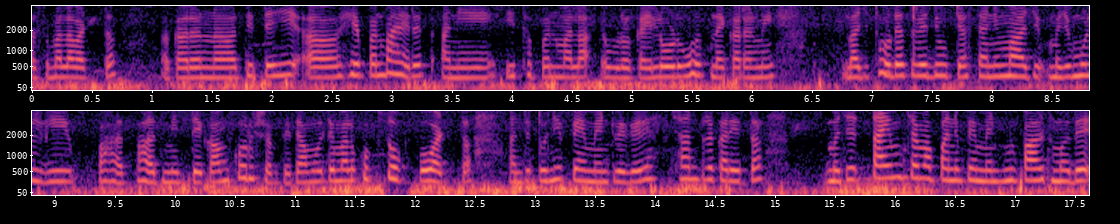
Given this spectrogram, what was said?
असं मला वाटतं. कारण तिथेही हे पण बाहेर आहेत आणि इथं पण मला एवढं काही लोड होत नाही. कारण मी माझी थोड्याच वेळ ड्युटी असते आणि माझी म्हणजे मुलगी पाहत पाहत मी ते काम करू शकते. त्यामुळे ते मला खूप सोपं वाटतं. आणि तिथूनही पेमेंट वगैरे छान प्रकारे येतं. म्हणजे टाईमच्या मापाने पेमेंट मी पार्टमध्ये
